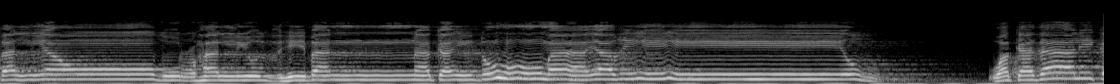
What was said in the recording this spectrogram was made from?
فلينظر هل يذهبن كيده ما يغيظ وكذلك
